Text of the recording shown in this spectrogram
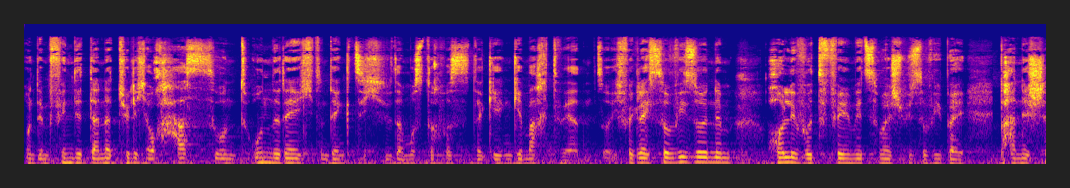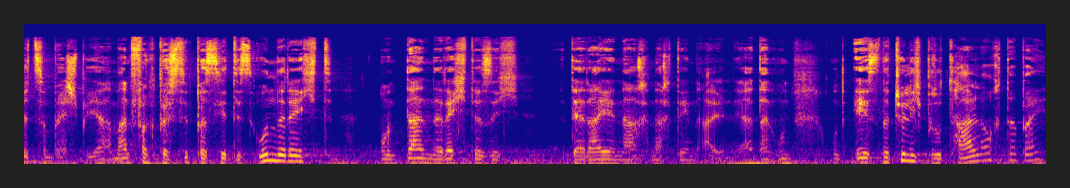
und empfindet dann natürlich auch Hass und Unrecht und denkt sich, da muss doch was dagegen gemacht werden. So, ich vergleiche so wie so in einem Hollywood-Film jetzt zum Beispiel, so wie bei Punisher zum Beispiel. Ja, am Anfang passiert das Unrecht und dann rächt er sich der Reihe nach nach den allen. Ja, dann, und, und er ist natürlich brutal auch dabei,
